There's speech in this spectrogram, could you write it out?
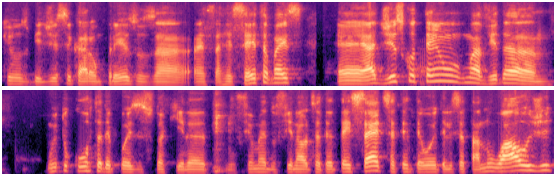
que os BDs ficaram presos a, a essa receita, mas é, a disco tem uma vida muito curta depois disso daqui, né? O filme é do final de 77, 78, ele está no auge.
